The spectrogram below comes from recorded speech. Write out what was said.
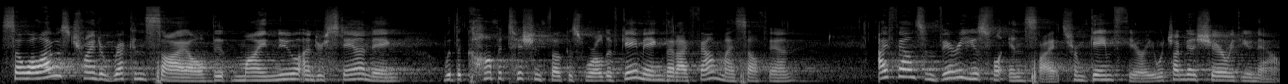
So while I was trying to reconcile the, my new understanding with the competition focused world of gaming that I found myself in, I found some very useful insights from game theory, which I'm going to share with you now.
